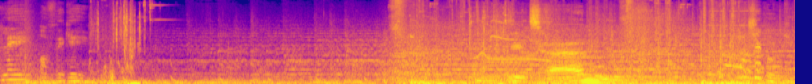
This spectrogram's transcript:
Play of the game. It's hand. Triple kill.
